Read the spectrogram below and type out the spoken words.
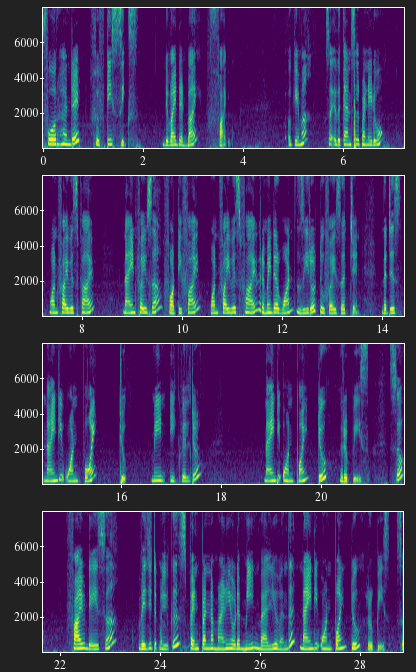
four hundred fifty six divided by five ஓகேம்மா ஸோ இது கேன்சல் பண்ணிவிடுவோம் one five is five nine five சார் forty five one five is five remainder one zero two five are ten that is ninety one point two mean equal to ninety one point two rupees so five டேஸை வெஜிடபிளுக்கு ஸ்பெண்ட் பண்ண மணியோட மீன் வேல்யூ வந்து ninety one point two rupees so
